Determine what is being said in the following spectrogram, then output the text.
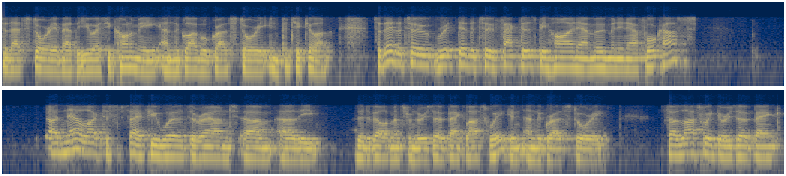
to that story about the US economy and the global growth story in particular. So they're the two, they're the two factors behind our movement in our forecasts. I'd now like to say a few words around um, uh, the the developments from the Reserve Bank last week and, and the growth story. So last week, the Reserve Bank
